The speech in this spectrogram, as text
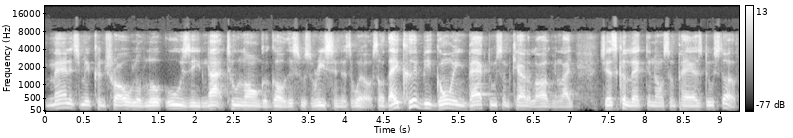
management control of Lil Uzi not too long ago. This was recent as well. So they could be going back through some catalog and like just collecting on some past due stuff.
